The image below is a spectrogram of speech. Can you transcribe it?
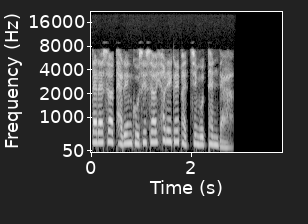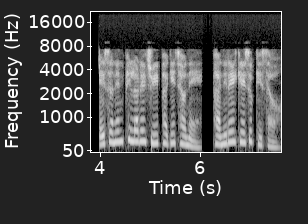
따라서 다른 곳에서 혈액을 받지 못한다. 에서는 필러를 주입하기 전에 바늘을 계속해서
